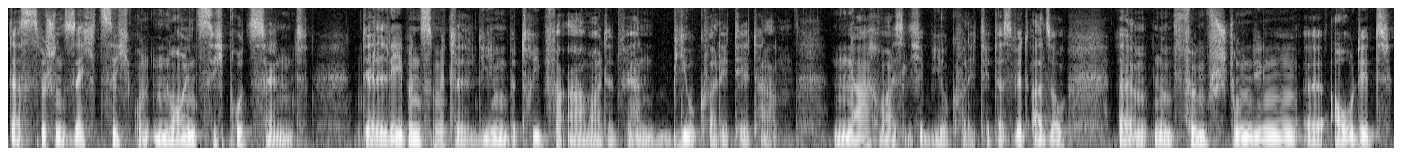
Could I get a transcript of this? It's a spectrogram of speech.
dass zwischen 60 und 90 Prozent der Lebensmittel, die im Betrieb verarbeitet werden, Bioqualität haben. Nachweisliche Bioqualität. Das wird also ähm, in einem fünfstündigen äh, Audit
